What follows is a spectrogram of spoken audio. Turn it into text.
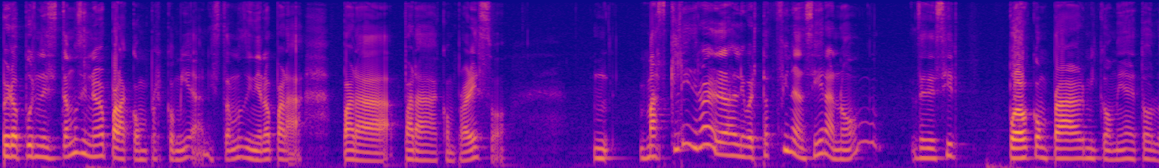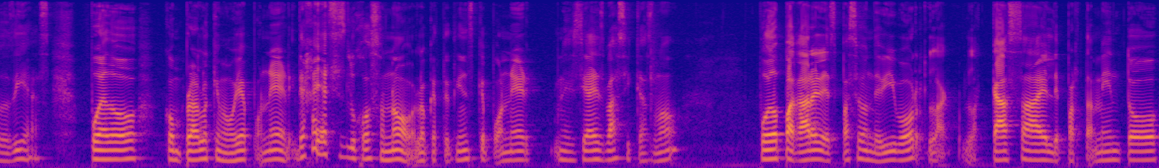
pero pues necesitamos dinero para comprar comida, necesitamos dinero para, para, para comprar eso. Más que el dinero la libertad financiera, ¿no? De decir, puedo comprar mi comida de todos los días, puedo comprar lo que me voy a poner. Deja ya si es lujoso o no, lo que te tienes que poner, necesidades básicas, ¿no? puedo pagar el espacio donde vivo, la, casa, el departamento,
